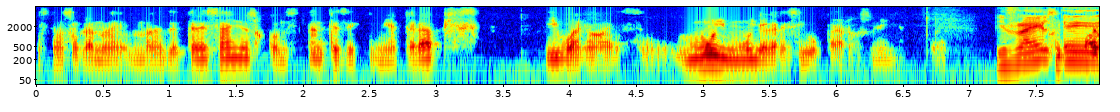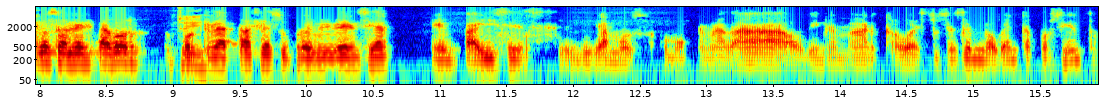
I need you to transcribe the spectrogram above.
estamos hablando de más de tres años constantes de quimioterapias. Y bueno, es muy, muy agresivo para los niños. Israel. Eh... es alentador, porque la tasa de supervivencia en países, digamos, como Canadá o Dinamarca o estos es del 90%.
